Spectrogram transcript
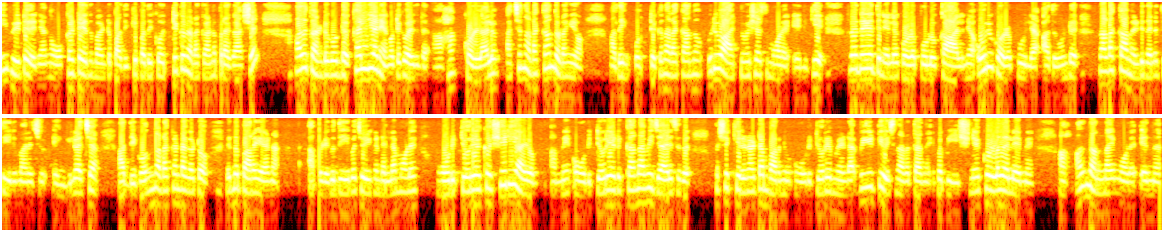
നീ വിട്. ഞാൻ നോക്കട്ടെ എന്ന് പറഞ്ഞിട്ട് പതുക്കെ പതുക്കെ ഒറ്റയ്ക്ക് നടക്കാണ് പ്രകാശൻ. അത് കണ്ടുകൊണ്ട് കല്യാണി അങ്ങോട്ടേക്ക് വരുന്നുണ്ട്. ആഹാ കൊള്ളാലോ. അച്ഛൻ നടക്കാൻ തുടങ്ങിയോ? അതെ ഒറ്റയ്ക്ക് നടക്കാന്ന് ഒരു ആത്മവിശ്വാസം മോളെ. എനിക്ക് ഹൃദയത്തിനല്ലേ കുഴപ്പമുള്ളൂ. കാലിന് ഒരു കുഴപ്പമില്ല. അതുകൊണ്ട് നടക്കാൻ വേണ്ടി തന്നെ തീരുമാനിച്ചു. എങ്കിലും അച്ഛ അധികമൊന്നും നടക്കണ്ട കേട്ടോ എന്ന് പറയാണ്. അപ്പോഴേക്കും ദീപ ചോദിക്കണ്ടല്ല മോളെ ഓഡിറ്റോറിയം ഒക്കെ ശരിയായോ? അമ്മേ ഓഡിറ്റോറിയം എടുക്കാന്നാ വിചാരിച്ചത്. പക്ഷെ കിരണട്ടൻ പറഞ്ഞു ഓഡിറ്റോറിയം വേണ്ട വീട്ടിൽ വെച്ച് നടത്താന്ന്. ഇപ്പൊ ഭീഷണിയൊക്കെ ഉള്ളതല്ലേ അമ്മേ? ആ അത് നന്നായി മോളെ എന്ന്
